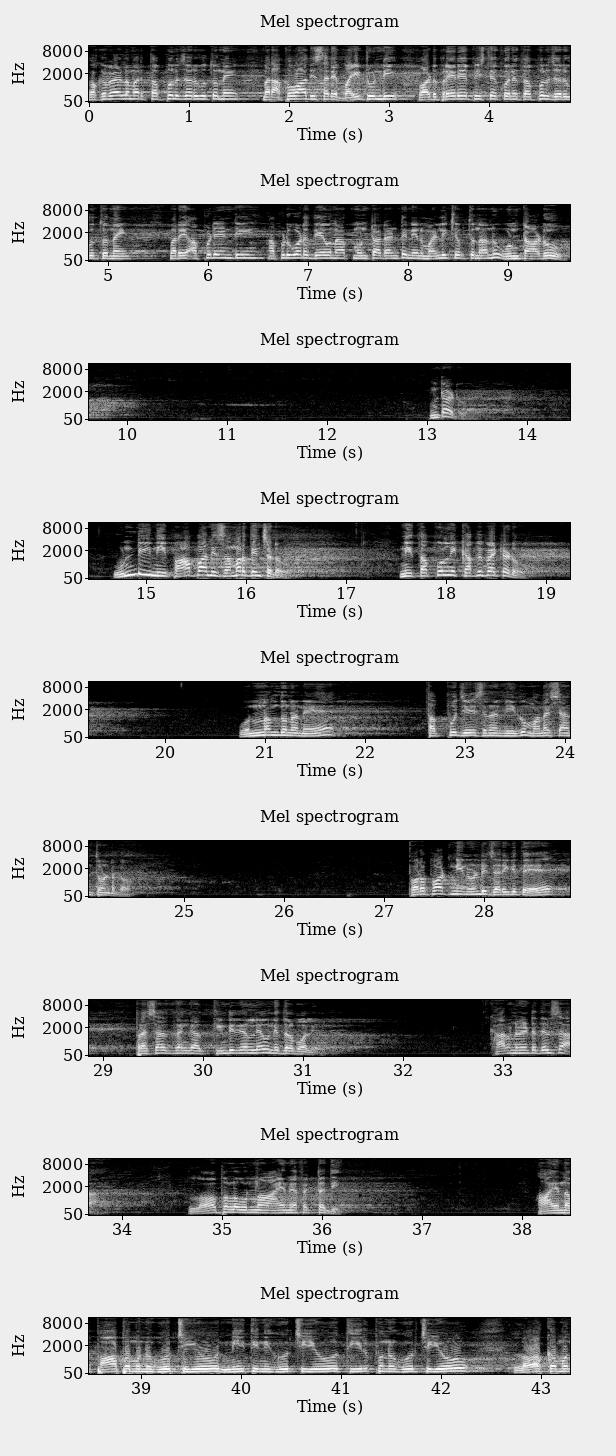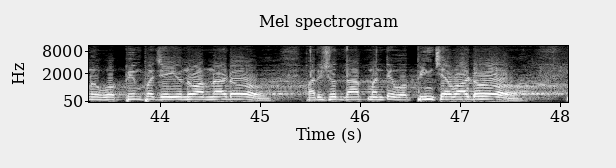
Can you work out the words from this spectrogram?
ఒకవేళ మరి తప్పులు జరుగుతున్నాయి మరి అపవాది సరే బయట ఉండి వాడు ప్రేరేపిస్తే కొన్ని తప్పులు జరుగుతున్నాయి. మరి అప్పుడేంటి? అప్పుడు కూడా దేవుని ఆత్మ ఉంటాడంటే నేను మళ్ళీ చెప్తున్నాను ఉంటాడు. ఉంటాడు. ఉండి నీ పాపాన్ని సమర్థించడు. నీ తప్పుల్ని కప్పిపెట్టడు. ఉన్నందుననే తప్పు చేసిన నీకు మనశ్శాంతి ఉండదు. పొరపాటు నీ నుండి జరిగితే ప్రశాంతంగా తిండి తినలేవు నిద్రపోలేవు కారణం ఏంటో తెలుసా? లోపల ఉన్న ఆయన ఎఫెక్ట్ అది. ఆయన పాపమును గూర్చియు నీతిని గూర్చియు తీర్పును గూర్చియు లోకమును ఒప్పింపజేయును అన్నాడు. పరిశుద్ధాత్మ అంటే ఒప్పించేవాడు.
